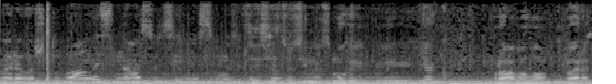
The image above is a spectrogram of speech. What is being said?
перелаштувались на суцільній смузі. Ці всі Тобто суцільні смуги, е, як правило, перед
